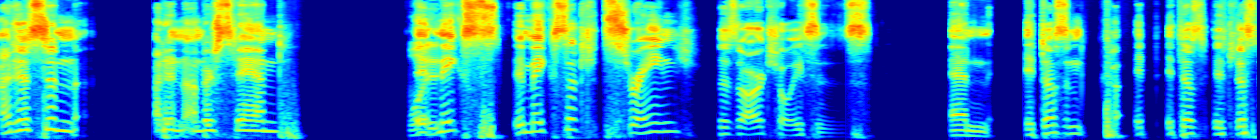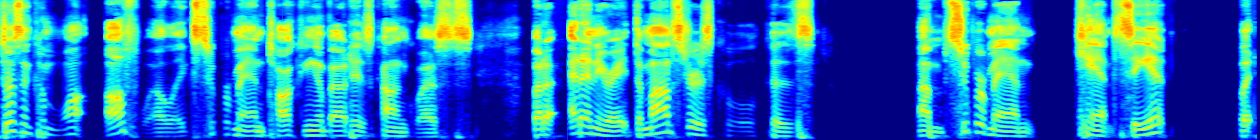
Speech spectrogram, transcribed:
I just didn't I didn't understand. Well, it, makes it makes such strange, bizarre choices, and it doesn't it it does it just doesn't come off well. Like Superman talking about his conquests, but uh, at any rate, the monster is cool because um Superman can't see it, but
